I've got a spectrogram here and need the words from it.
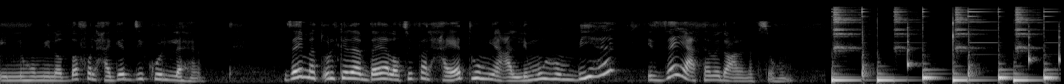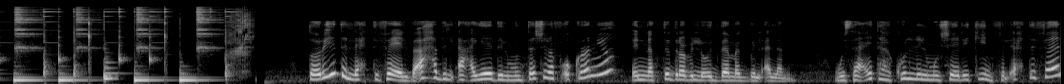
إنهم ينظفوا الحاجات دي كلها. زي ما تقول كده بداية لطيفة لحياتهم يعلموهم بيها إزاي يعتمدوا على نفسهم. طريقة الاحتفال بأحد الأعياد المنتشرة في أوكرانيا إنك تضرب اللي قدامك بالقلم. وساعتها كل المشاركين في الاحتفال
